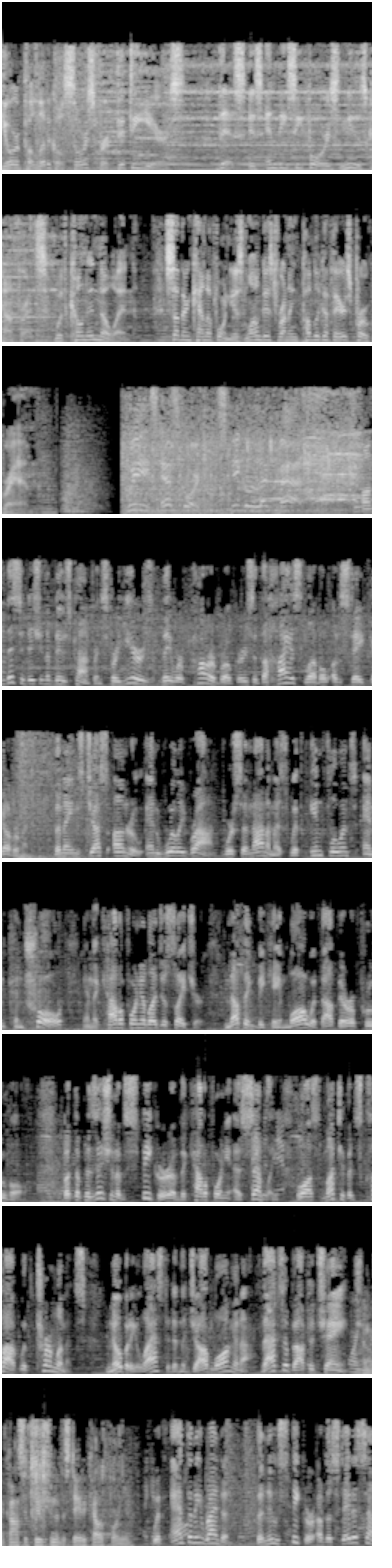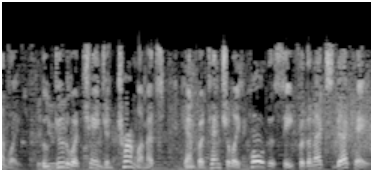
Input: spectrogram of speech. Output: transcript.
Your political source for 50 years. This is NBC4's News Conference with Conan Nolan, Southern California's longest running public affairs program. Please escort Speaker-elect Bass. On this edition of News Conference, for years they were power brokers at the highest level of state government. The names Jess Unruh and Willie Brown were synonymous with influence and control in the California legislature. Nothing became law without their approval. But the position of Speaker of the California Assembly lost much of its clout with term limits. Nobody lasted in the job long enough. That's about to change. And the Constitution of the State of California. With Anthony Rendon, the new Speaker of the State Assembly, who, due to a change in term limits, can potentially hold the seat for the next decade.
